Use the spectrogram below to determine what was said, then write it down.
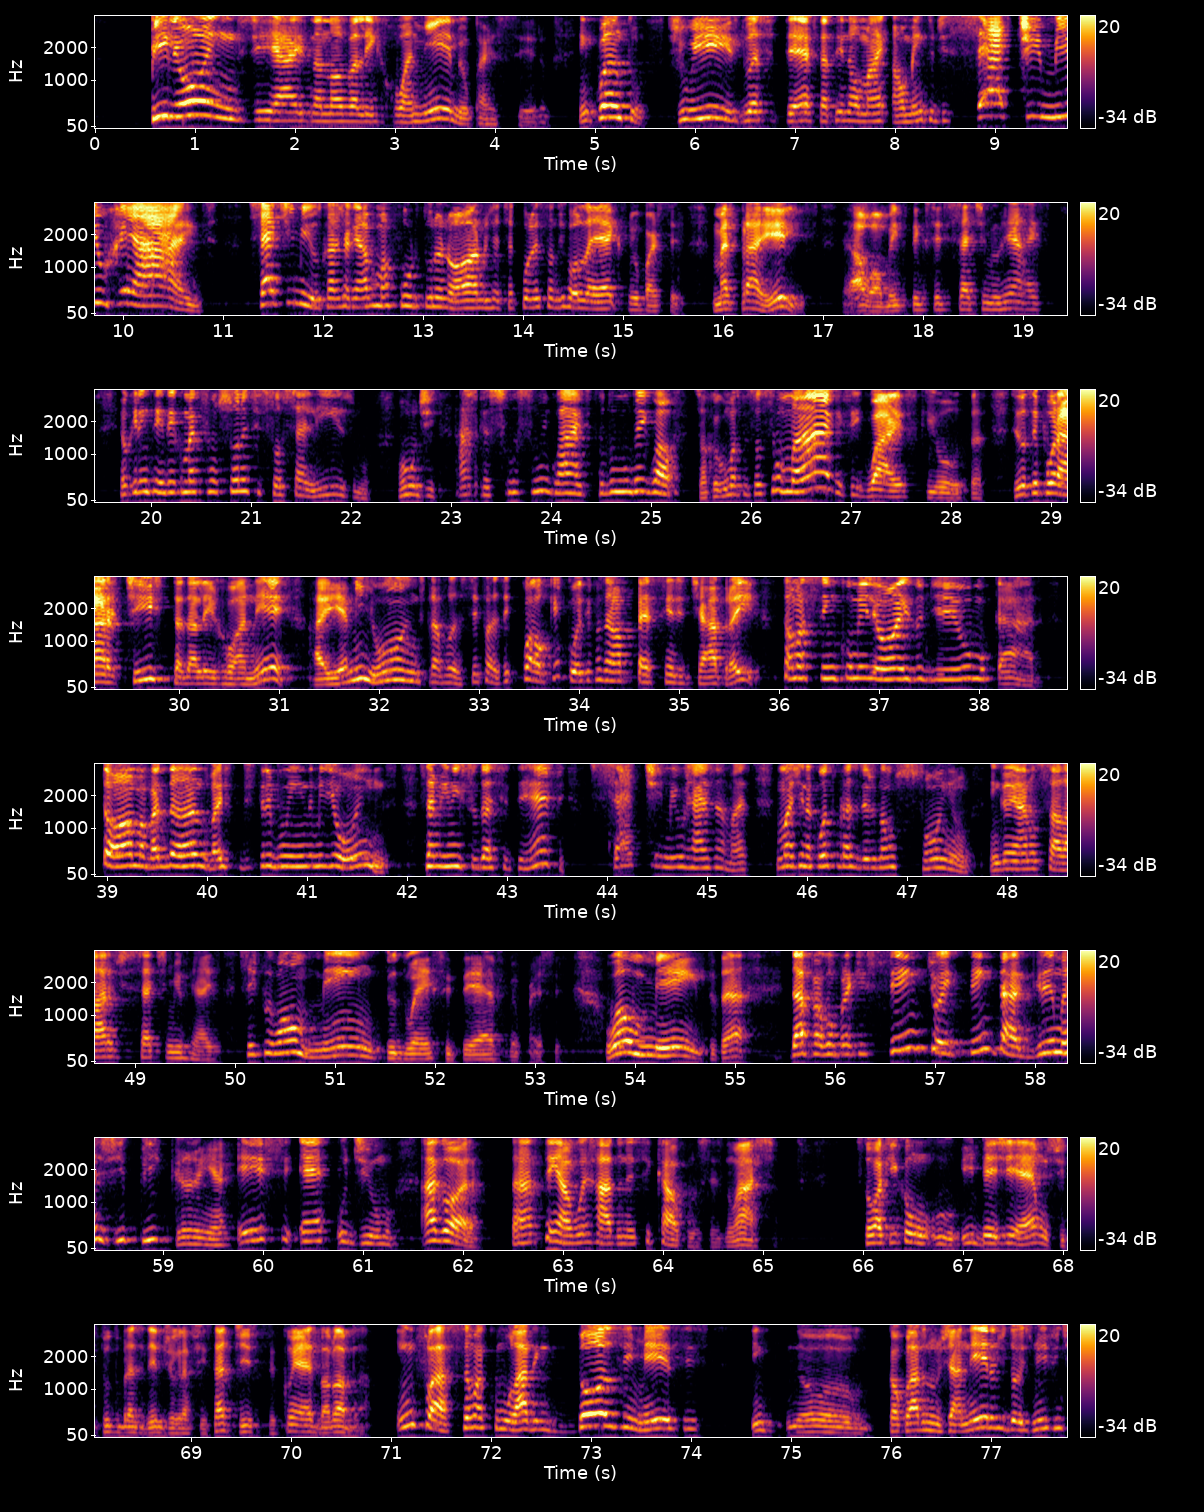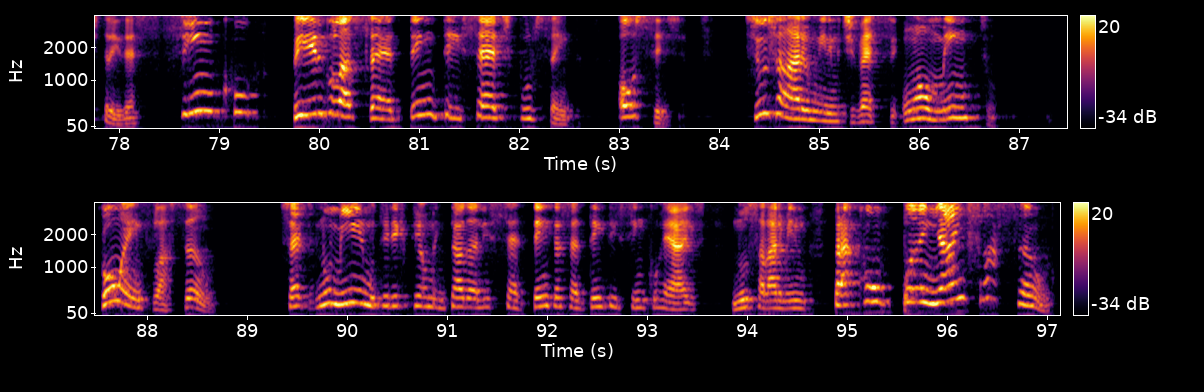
bilhões de reais na nova lei Rouanet, meu parceiro. Enquanto juiz do STF está tendo aumento de 7 mil reais. 7 mil, os caras já ganhavam uma fortuna enorme, já tinha coleção de Rolex, meu parceiro. Mas para eles, ah, o aumento tem que ser de 7 mil reais. Eu queria entender como é que funciona esse socialismo, onde as pessoas são iguais, todo mundo é igual. Só que algumas pessoas são mais iguais que outras. Se você for artista da Lei Rouanet, aí é milhões para você fazer qualquer coisa. Quer fazer uma pecinha de teatro aí? Toma 5 milhões do Dilma, cara. Toma, vai dando, vai distribuindo milhões. Você é ministro do STF? 7 mil reais a mais. Imagina quantos brasileiros não sonham em ganhar um salário de 7 mil reais. Isso foi um aumento do STF, meu parceiro. O aumento, tá? Dá para comprar aqui 180 gramas de picanha. Esse é o Dilma. Agora, tá? Tem algo errado nesse cálculo, vocês não acham? Estou aqui com o IBGE, o Instituto Brasileiro de Geografia e Estatística, você conhece, blá blá blá. Inflação acumulada em 12 meses, em, no, calculado no janeiro de 2023, é 5,77%. Ou seja, se o salário mínimo tivesse um aumento com a inflação, certo? No mínimo teria que ter aumentado ali 70, 75 reais no salário mínimo para acompanhar a inflação.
